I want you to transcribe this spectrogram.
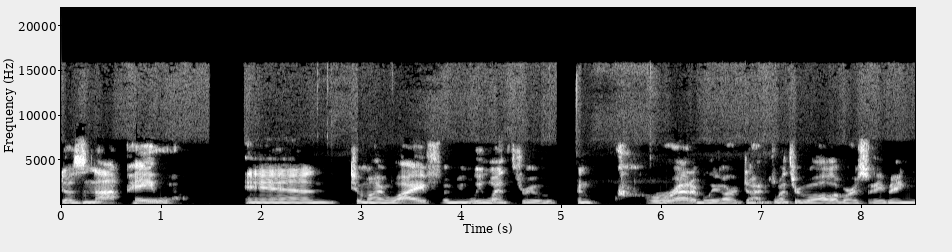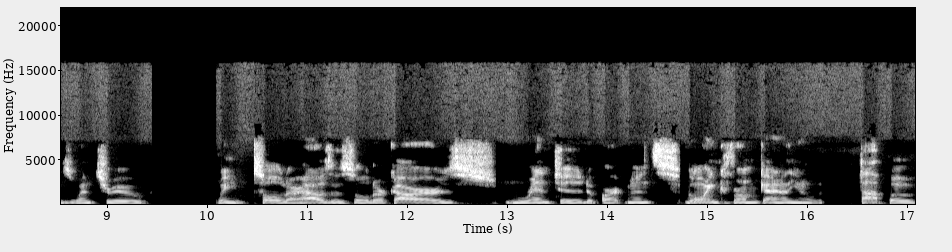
does not pay well. And to my wife, I mean, we went through incredibly hard times, went through all of our savings, went through, we sold our houses, sold our cars, rented apartments, going from kind of, you know, top of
